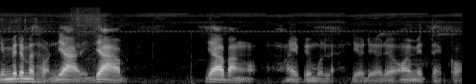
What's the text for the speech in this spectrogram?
ยังไม่ได้มาถอนหญ้าเลยหญ้าหญ้าบัง อ้อยไปหมดแล้วเดี๋ยวเดี๋ยวเดี๋ยวอ้อยไม่แตกกอ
